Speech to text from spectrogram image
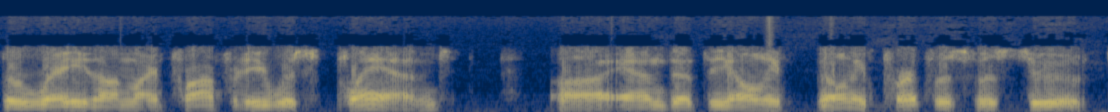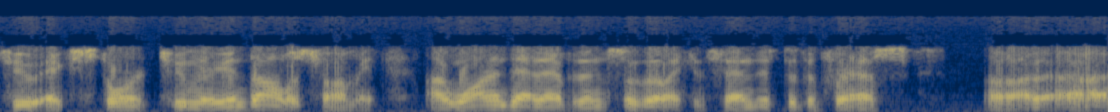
the raid on my property was planned, uh, and that the only the only purpose was to to extort two million dollars from me. I wanted that evidence so that I could send it to the press. Uh, uh,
